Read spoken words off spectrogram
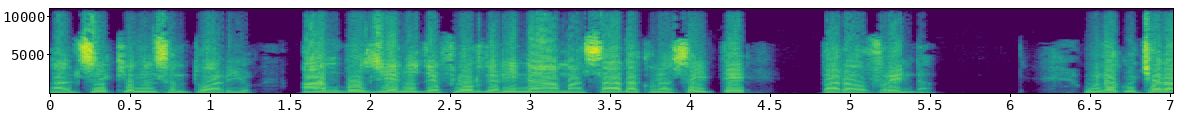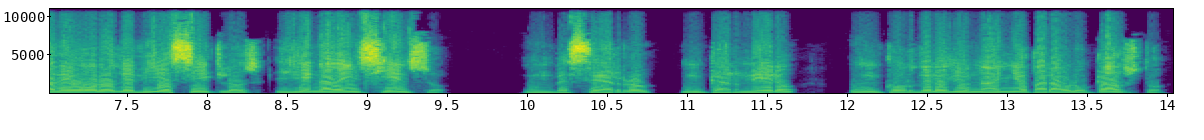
al ciclo del santuario, ambos llenos de flor de harina amasada con aceite para ofrenda. Una cuchara de oro de diez ciclos llena de incienso, un becerro, un carnero, un cordero de un año para holocausto,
